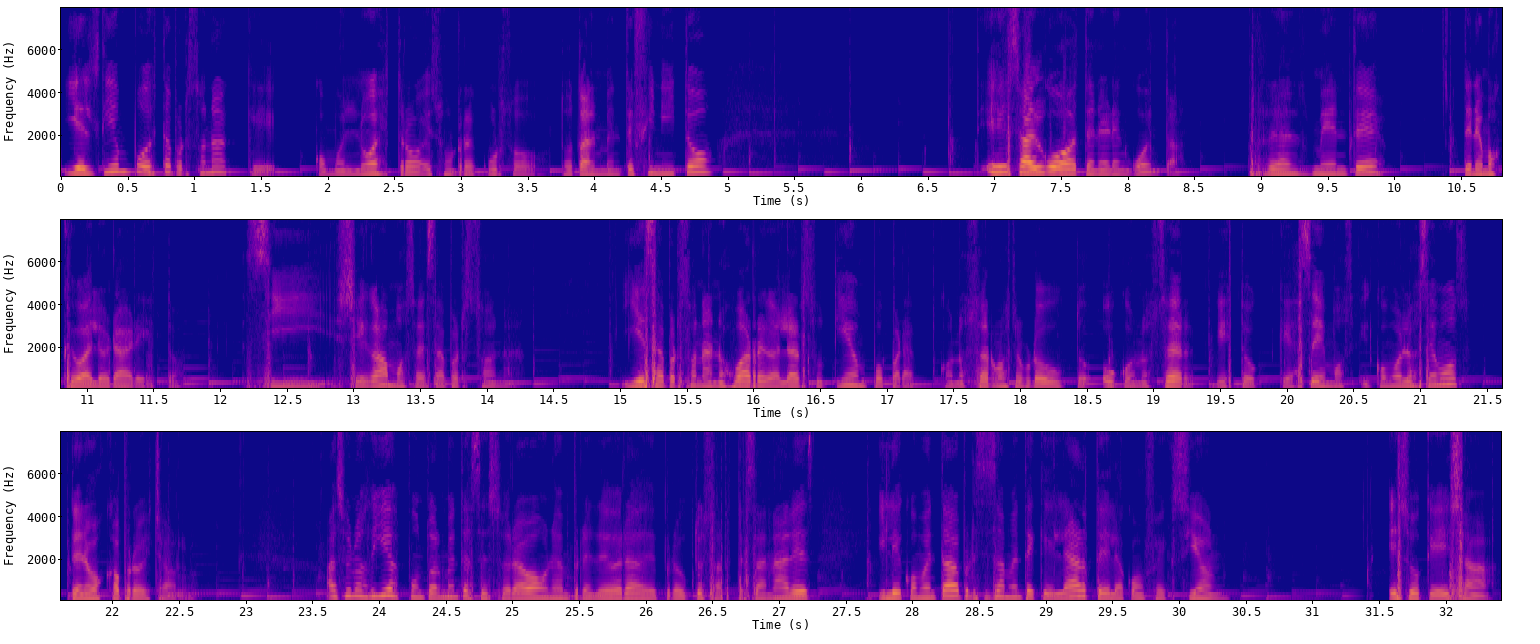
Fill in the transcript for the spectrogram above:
Y el tiempo de esta persona, que como el nuestro es un recurso totalmente finito, es algo a tener en cuenta. Realmente tenemos que valorar esto si llegamos a esa persona y esa persona nos va a regalar su tiempo para conocer nuestro producto o conocer esto que hacemos y cómo lo hacemos, tenemos que aprovecharlo. Hace unos días puntualmente asesoraba a una emprendedora de productos artesanales y le comentaba precisamente que el arte de la confección, eso que ella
